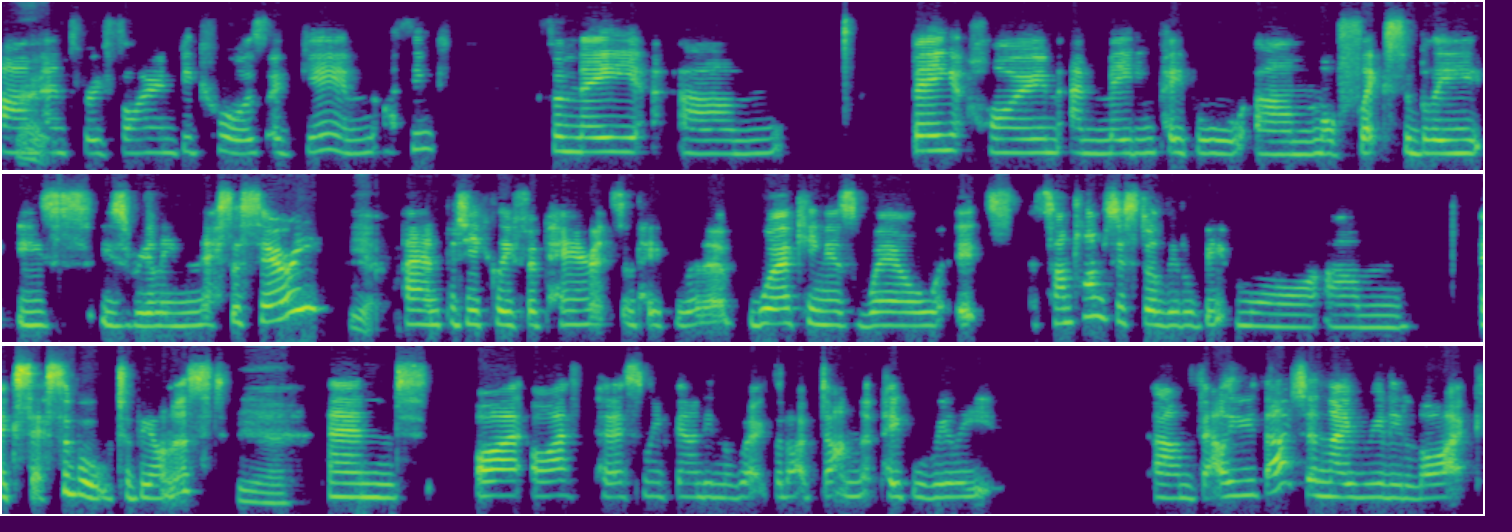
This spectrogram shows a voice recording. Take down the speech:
um, right. and through phone because again i think for me um being at home and meeting people um, more flexibly is is really necessary. Yeah. And particularly for parents and people that are working as well, it's sometimes just a little bit more um, accessible, to be honest. Yeah. And I I've personally found in the work that I've done that people really um, value that and they really like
